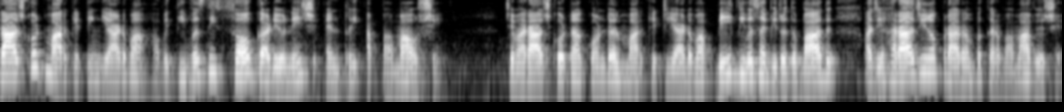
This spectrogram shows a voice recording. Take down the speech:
રાજકોટ માર્કેટિંગ યાર્ડમાં હવે દિવસની સો ગાડીઓને જ એન્ટ્રી આપવામાં આવશે. જેમાં રાજકોટના ગોંડલ માર્કેટ યાર્ડમાં બે દિવસના વિરોધ બાદ આજે હરાજીનો પ્રારંભ કરવામાં આવ્યો છે.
